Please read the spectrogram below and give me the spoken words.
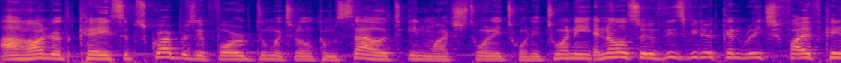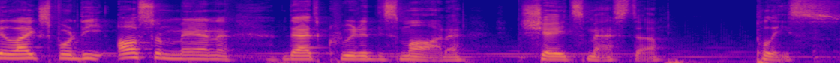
100k subscribers before Doom Eternal comes out in March 2020, and also if this video can reach 5k likes for the awesome man that created this mod, Shadesmaster. Please.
